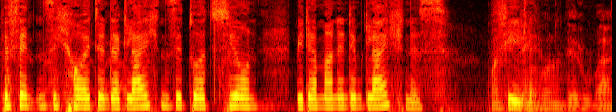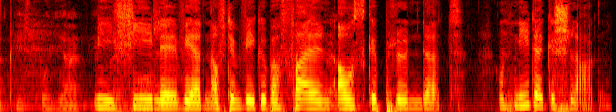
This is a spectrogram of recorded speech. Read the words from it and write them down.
befinden sich heute in der gleichen Situation wie der Mann in dem Gleichnis. Viele. Wie viele werden auf dem Weg überfallen, ausgeplündert und niedergeschlagen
